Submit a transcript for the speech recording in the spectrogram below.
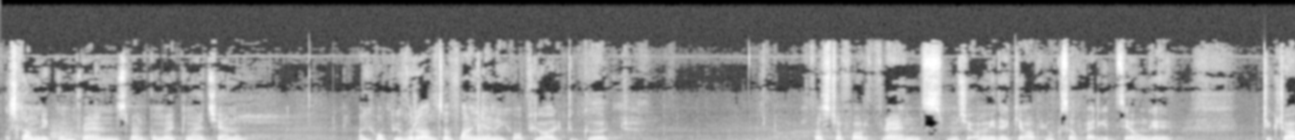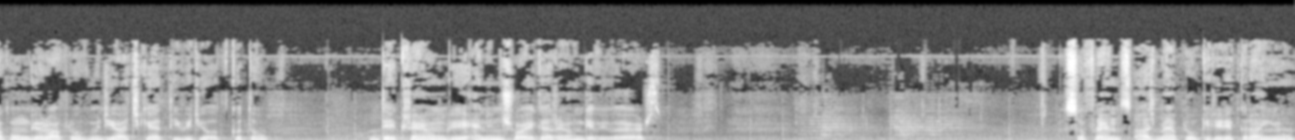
Assalamu alaikum friends. Welcome back to my channel. I hope you were also fine and I hope you are too good. First of all friends मुझे उम्मीद है कि आप लोग सब खैरियत से होंगे ठीक ठाक होंगे और आप लोग मेरी आज की आती वीडियो को तो देख रहे होंगे एंड इन्जॉय कर रहे होंगे व्यूवर्स सो फ्रेंड्स आज मैं आप लोगों के लिए लेकर आई हूँ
